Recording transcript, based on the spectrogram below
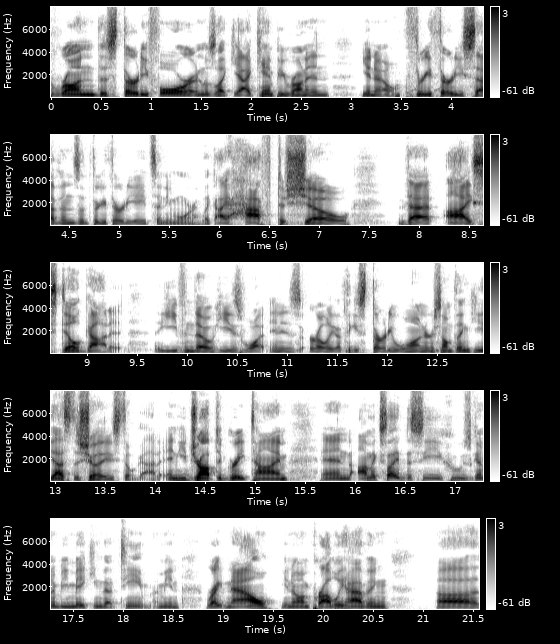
run this 34 and was like, yeah, I can't be running, you know, 337s and 338s anymore. Like, I have to show that I still got it even though he's what in his early, I think he's 31 or something. He has to show that he's still got it, and he dropped a great time. And I'm excited to see who's going to be making that team. I mean, right now, you know, I'm probably having uh,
